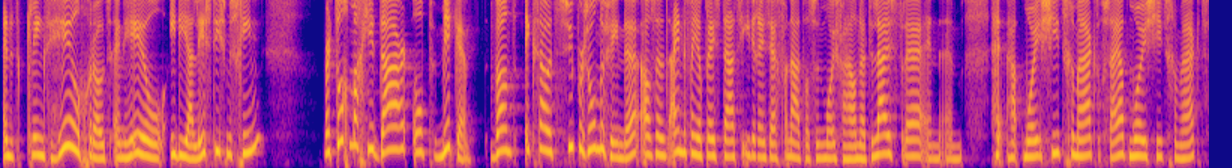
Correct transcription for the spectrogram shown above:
En het klinkt heel groot en heel idealistisch misschien. Maar toch mag je daarop mikken. Want ik zou het super zonde vinden als aan het einde van jouw presentatie iedereen zegt van nou het was een mooi verhaal om naar te luisteren en um, had mooie sheets gemaakt of zij had mooie sheets gemaakt.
